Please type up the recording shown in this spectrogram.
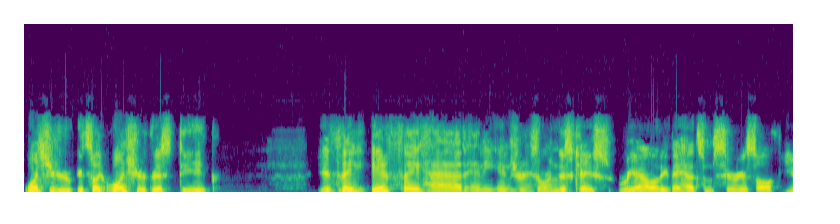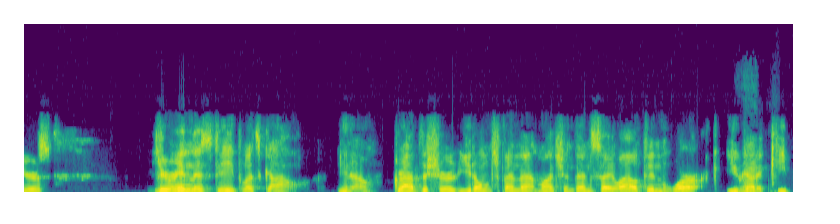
once you it's like once you're this deep, if they if they had any injuries or in this case reality they had some serious off years, you're in this deep. Let's go. You know, grab the shirt. You don't spend that much and then say, "Well, it didn't work." You Right. got to keep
